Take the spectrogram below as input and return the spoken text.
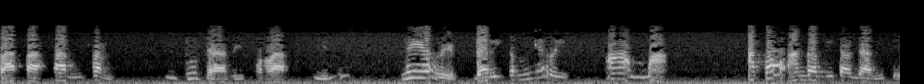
rata santan itu dari serat ini mirip dari kemiri sama. Atau Anda bisa ganti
